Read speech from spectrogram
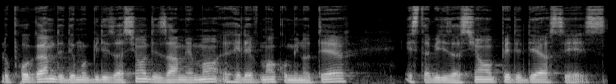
le programme de démobilisation des armements et relèvement communautaire et stabilisation PDDRCS.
